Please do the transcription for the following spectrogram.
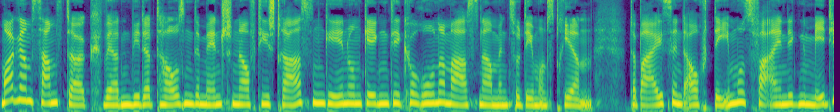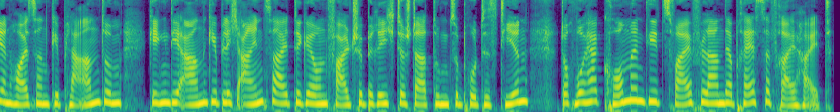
Morgen am Samstag werden wieder tausende Menschen auf die Straßen gehen, um gegen die Corona-Maßnahmen zu demonstrieren. Dabei sind auch Demos vor einigen Medienhäusern geplant, um gegen die angeblich einseitige und falsche Berichterstattung zu protestieren. Doch woher kommen die Zweifel an der Pressefreiheit?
